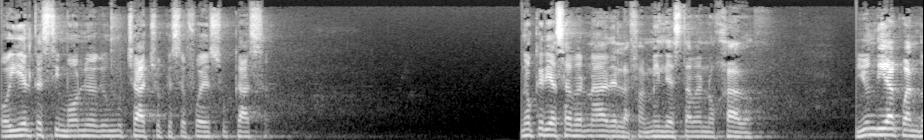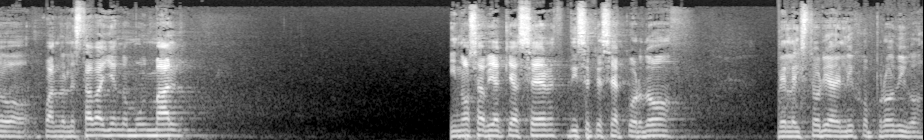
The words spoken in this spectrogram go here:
Oí el testimonio de un muchacho que se fue de su casa. No quería saber nada de la familia, estaba enojado. Y un día cuando, cuando le estaba yendo muy mal y no sabía qué hacer, dice que se acordó de la historia del hijo pródigo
